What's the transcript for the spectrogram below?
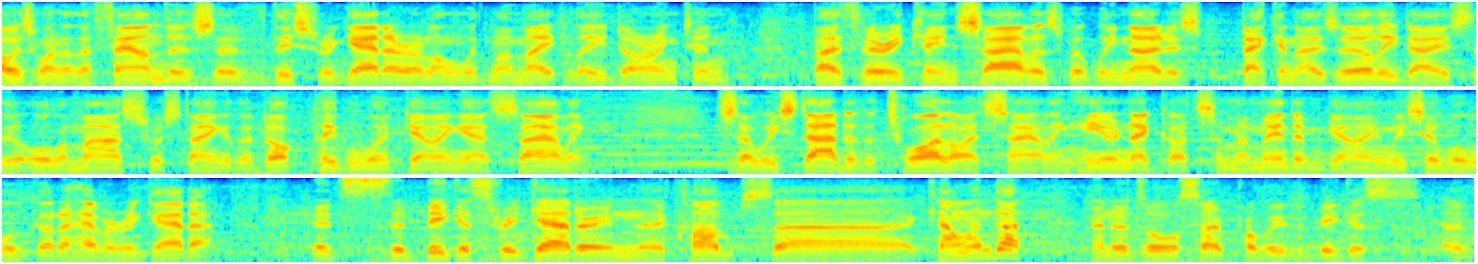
I was one of the founders of this regatta along with my mate Lee Dorrington, both very keen sailors, but we noticed back in those early days that all the masts were staying at the dock, people weren't going out sailing. So we started the twilight sailing here and that got some momentum going. We said, well, we've got to have a regatta. It's the biggest regatta in the club's uh, calendar and it's also probably the biggest of,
